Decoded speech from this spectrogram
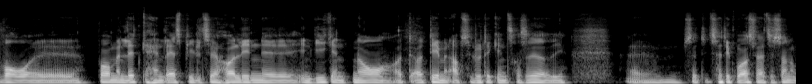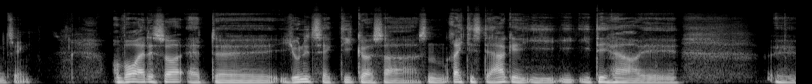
hvor, øh, hvor man let kan have en lastbil til at holde ind øh, en weekend over, og, og det er man absolut ikke interesseret i. Øh, så, det, så det kunne også være til sådan nogle ting. Og hvor er det så, at øh, Unitech de gør sig sådan rigtig stærke i, i, i det her øh, øh,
